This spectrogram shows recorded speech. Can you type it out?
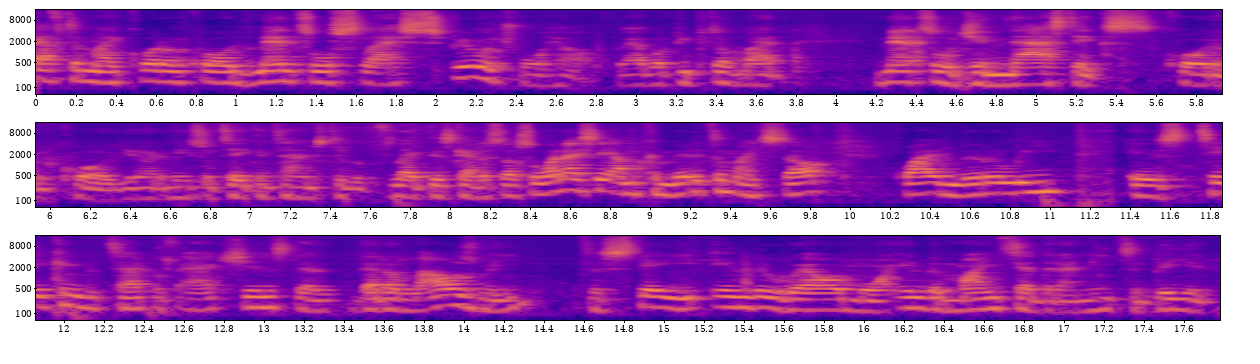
after my quote unquote mental slash spiritual health. Like what people talk about mental gymnastics, quote unquote, you know what I mean? So taking times to reflect this kind of stuff. So when I say I'm committed to myself, quite literally is taking the type of actions that, that allows me to stay in the realm or in the mindset that I need to be in.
